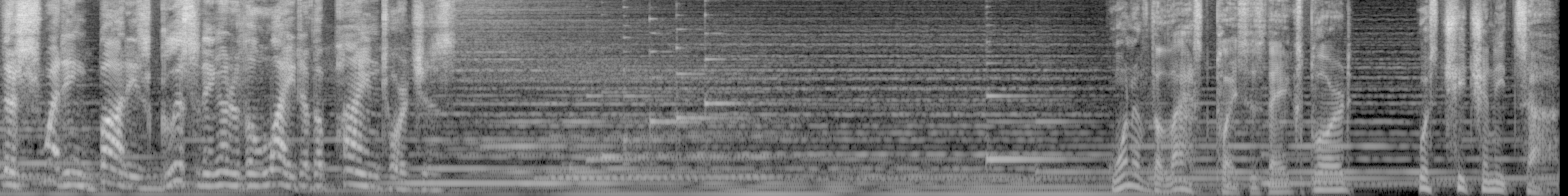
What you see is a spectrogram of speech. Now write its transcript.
their sweating bodies glistening under the light of the pine torches. One of the last places they explored was Chichen Itza.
